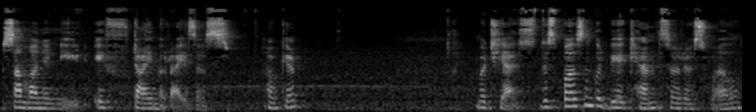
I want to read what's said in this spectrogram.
someone in need if time arises. Okay but yes this person could be a cancer as well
